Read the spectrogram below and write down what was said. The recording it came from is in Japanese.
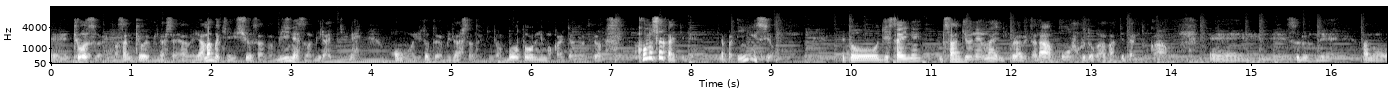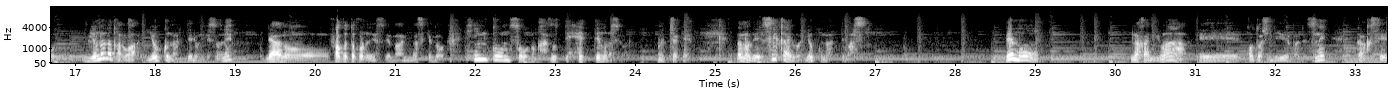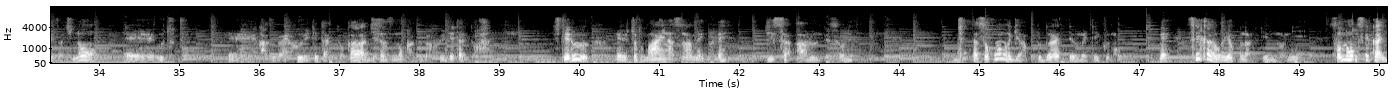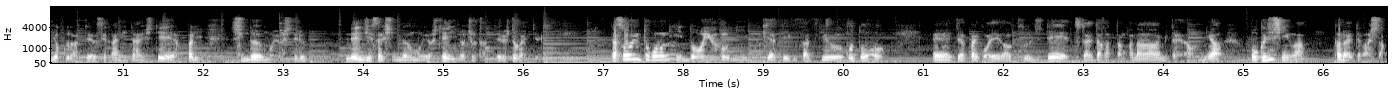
えー、今日ですまさに今日読み出したあの山口周さんのビジネスの未来っていうね、本を一つ読み出した時の冒頭にも書いてあったんですけど、この社会ってね、やっぱいいんですよ。えっと、実際ね、30年前に比べたら幸福度が上がってたりとか、えー、するんで、あの、世の中は良くなってるんですよね。で、あの、ファクトフォルネスでもありますけど、貧困層の数って減ってるんですよ。ぶっちゃけ。なので、世界は良くなってます。でも、中には、えー、今年で言えばですね、学生たちの、えー、うつの、えー、数が増えてたりとか、自殺の数が増えてたりとか、してる、えー、ちょっとマイナスな面がね、実際あるんですよね。じゃあそこのギャップどうやって埋めていくの？ね、世界は良くなっているのに、その世界良くなっている世界に対して、やっぱりしんどい思いをしてる。で、実際しんどい思いをして命を絶っている人がいてる。だそういうところにどういうふうに向き合っていくかっていうことを、えー、とやっぱりこう映画を通じて伝えたかったんかなみたいなふうには僕自身は捉えてました。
